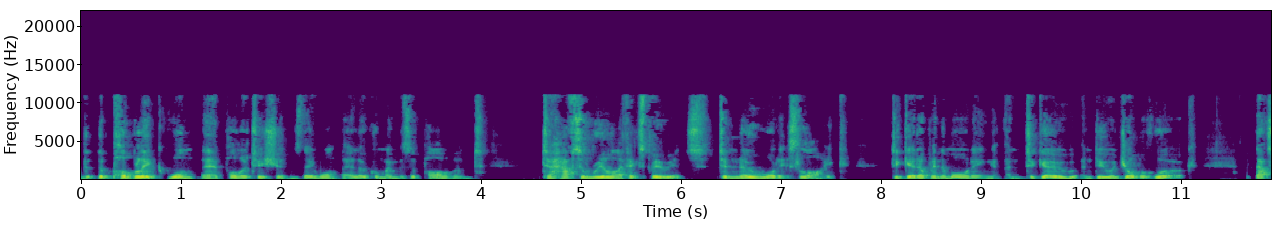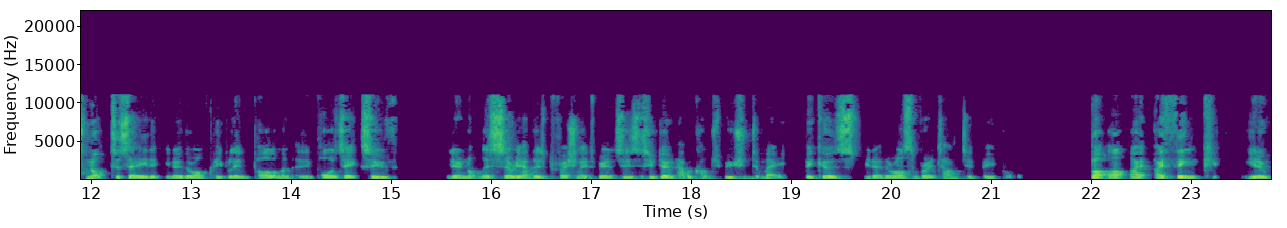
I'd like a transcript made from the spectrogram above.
that the public want their politicians, they want their local members of parliament to have some real life experience, to know what it's like to get up in the morning and to go and do a job of work. That's not to say that you know there aren't people in parliament and in politics who've you know not necessarily have those professional experiences who don't have a contribution to make because you know there are some very talented people. But I, I think you know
